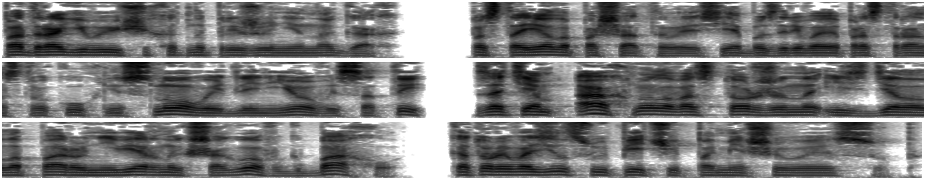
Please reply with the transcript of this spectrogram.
подрагивающих от напряжения ногах, Постояла, пошатываясь и обозревая пространство кухни с новой для нее высоты, затем ахнула восторженно и сделала пару неверных шагов к Баху, который возился у печи, помешивая суп.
